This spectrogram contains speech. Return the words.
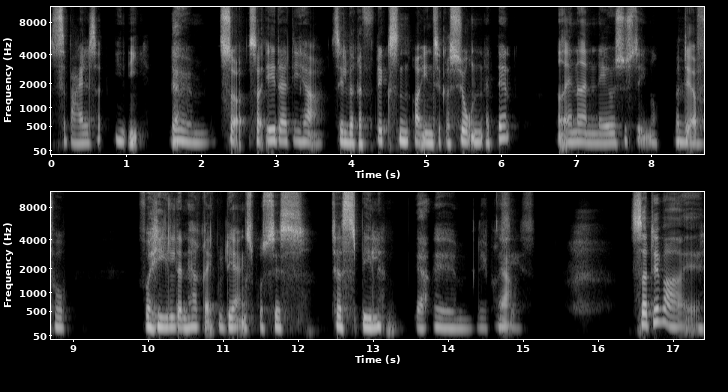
spejle sig ind i. Ja. Øhm, så, så et af de her, selve refleksen og integrationen af den, noget andet er nervesystemet, og Mm. derfor få hele den her reguleringsproces til at spille. Ja. Øhm, Lige præcis. Ja. Så det var øh,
